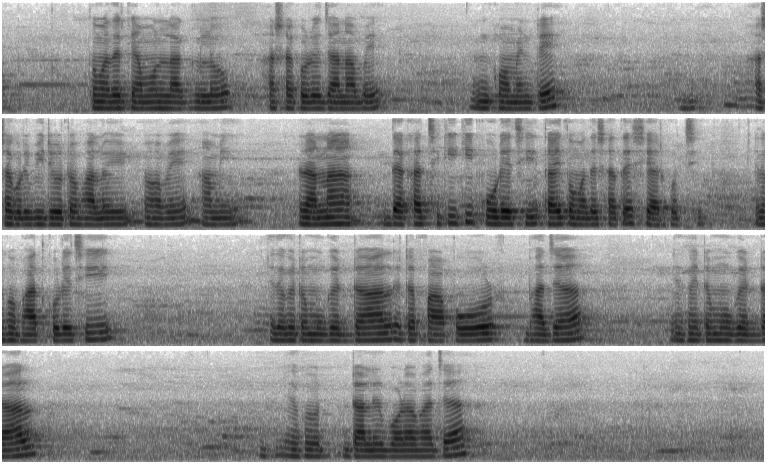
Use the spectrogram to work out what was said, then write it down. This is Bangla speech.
তোমাদের কেমন লাগল? আশা করে জানাবে। কমেন্টে। আশা করি ভিডিওটা ভালোই হবে। আমি রান্না দেখাচ্ছি, কি কি করেছি তাই তোমাদের সাথে শেয়ার করছি। দেখো, ভাত করেছি। দেখো, এটা মুগের ডাল, এটা পাঁপড় ভাজা। এখানে এটা মুগের ডাল। এ দেখো, ডালের বড়া ভাজা।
